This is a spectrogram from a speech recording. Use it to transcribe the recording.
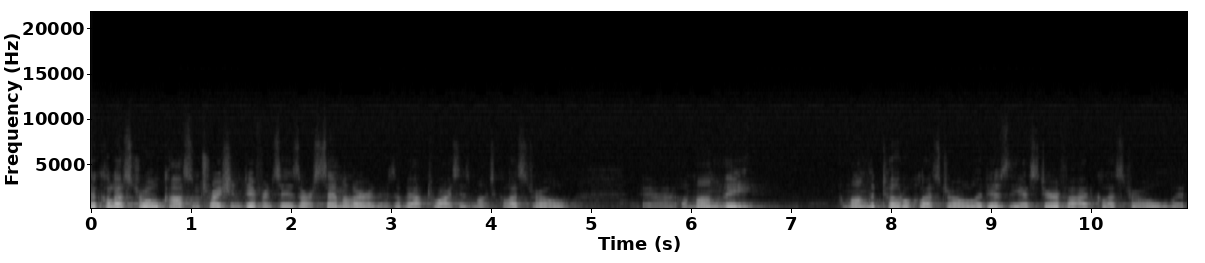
The cholesterol concentration differences are similar. There's about twice as much cholesterol. Uh, among the among the total cholesterol, it is the esterified cholesterol that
